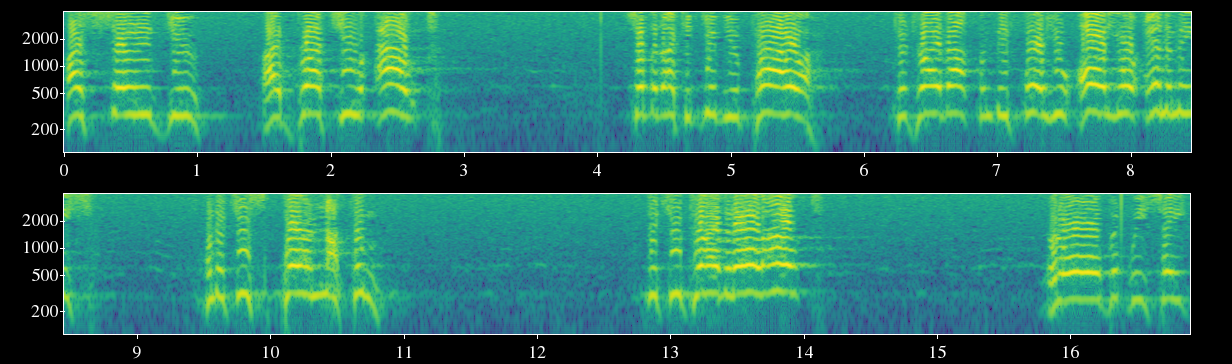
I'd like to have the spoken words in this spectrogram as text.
I saved you. I brought you out. so that I could give you power to drive out from before you all your enemies, and that you spare nothing, that you drive it all out. But oh, but we say,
